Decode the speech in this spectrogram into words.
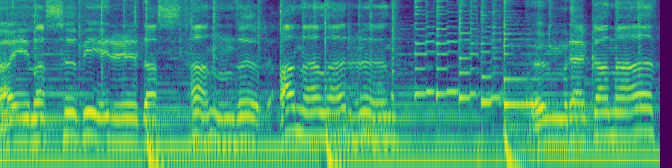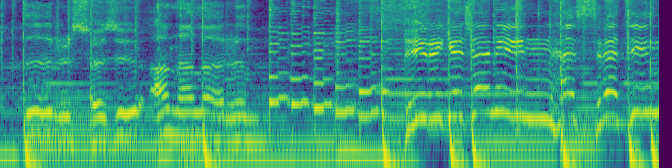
Laylası bir dastandır anaların. Ömre kanattır sözü anaların. Bir gecenin hasretinde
